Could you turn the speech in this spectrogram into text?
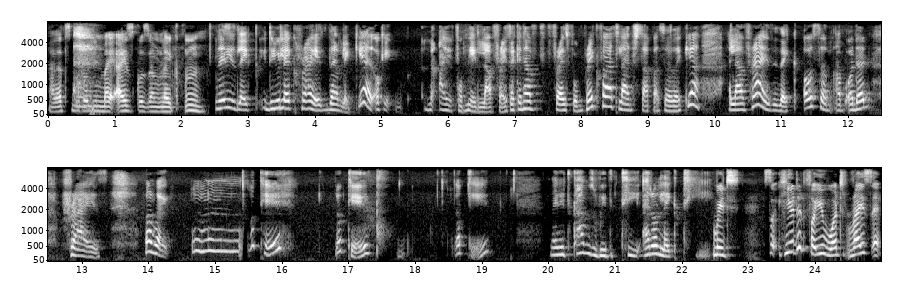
Ah, that's rolling my eyes because I'm like, mm. Then he's like, "Do you like fries?" Then I'm like, "Yeah, okay." No, I for me, I love fries. I can have fries for breakfast, lunch, supper. So I'm like, "Yeah, I love fries." He's like, "Awesome! I've ordered fries." So I'm like, mm, "Okay, okay, okay." Then it comes with tea. I don't like tea. wait. So he ordered for you what? Rice and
